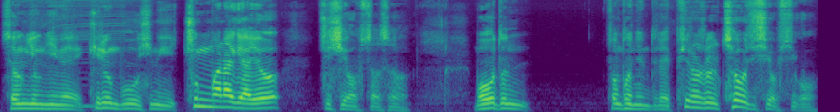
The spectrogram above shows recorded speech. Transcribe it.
성령님의 기름 부으심이 충만하게 하여 주시옵소서. 모든 성도님들의 피로를 채워 주시옵시고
